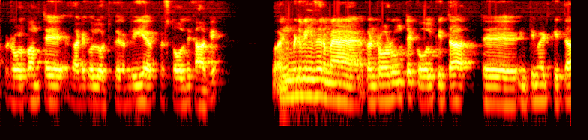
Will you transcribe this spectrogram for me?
ਪੈਟਰੋਲ ਪੰਪ ਤੇ ਸਾਡੇ ਕੋਲ ਲੁੱਟ ਕਰ ਲਈ ਹੈ ਪਿਸਤੌਲ ਦਿਖਾ ਕੇ ਇਨ ਬਿਟਵੀਨ ਫਿਰ ਮੈਂ ਕੰਟਰੋਲ ਰੂਮ ਤੇ ਕਾਲ ਕੀਤਾ ਤੇ ਇੰਟੀਮੇਟ ਕੀਤਾ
